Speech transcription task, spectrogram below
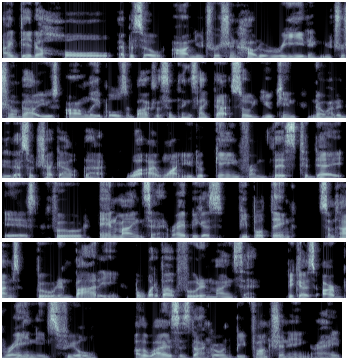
I did a whole episode on nutrition, how to read nutritional values on labels and boxes and things like that. So you can know how to do that. So check out that. What I want you to gain from this today is food and mindset, right? Because people think sometimes food and body, but what about food and mindset? Because our brain needs fuel. Otherwise, it's not going to be functioning, right?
